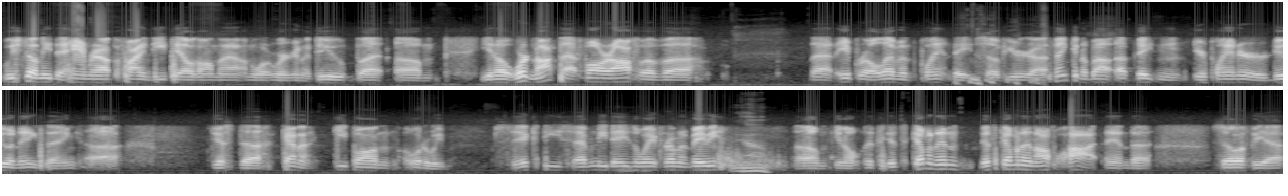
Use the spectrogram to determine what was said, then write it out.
we still need to hammer out the fine details on that on what we're going to do. But um, you know, we're not that far off of uh, that April 11th plant date. So if you're uh, thinking about updating your planter or doing anything, uh, just uh, kind of keep on. What are we? 60, 70 days away from it, maybe. Yeah. Um, you know, it's it's coming in. It's coming in awful hot, and uh, so if you uh,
